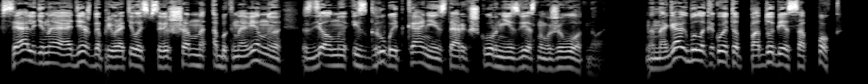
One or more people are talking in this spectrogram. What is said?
Вся ледяная одежда превратилась в совершенно обыкновенную, сделанную из грубой ткани и старых шкур неизвестного животного. На ногах было какое-то подобие сапог,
